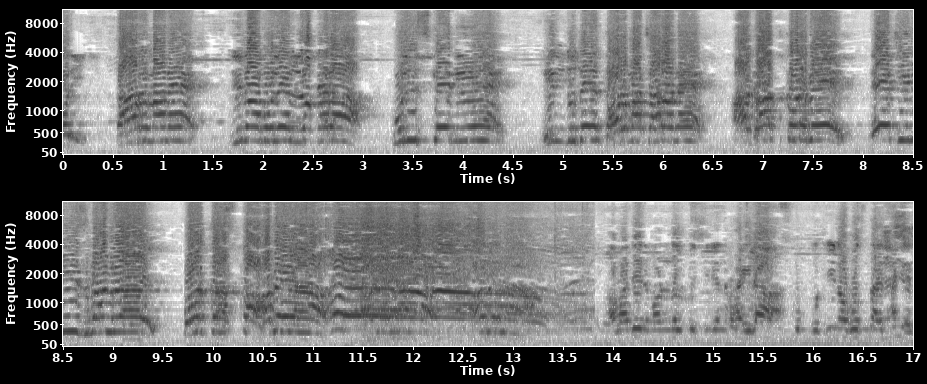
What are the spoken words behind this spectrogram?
করি। তার মানে তৃণমূলের লোকেরা পুলিশকে নিয়ে হিন্দুদের ধর্মাচরণে আঘাত করবে। এই জিনিস বাংলায় না হবে না। আমাদের মন্ডল প্রেসিডেন্ট ভাইরা খুব কঠিন অবস্থায় থাকেন।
